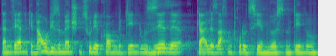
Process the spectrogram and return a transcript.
dann werden genau diese Menschen zu dir kommen, mit denen du sehr, sehr geile Sachen produzieren wirst, mit denen du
